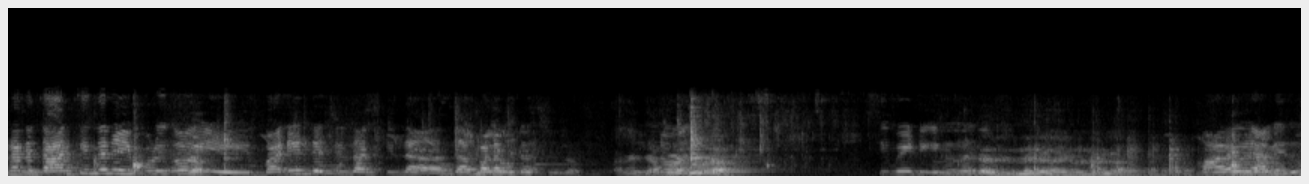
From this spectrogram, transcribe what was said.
కానీ దాని కిందనే ఇప్పుడు ఇగో ఈ బనీన్ తెచ్చిన దాని కింద దెబ్బలు పెట్టచ్చు సిమెంట్ మాలవి రాలేదు.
